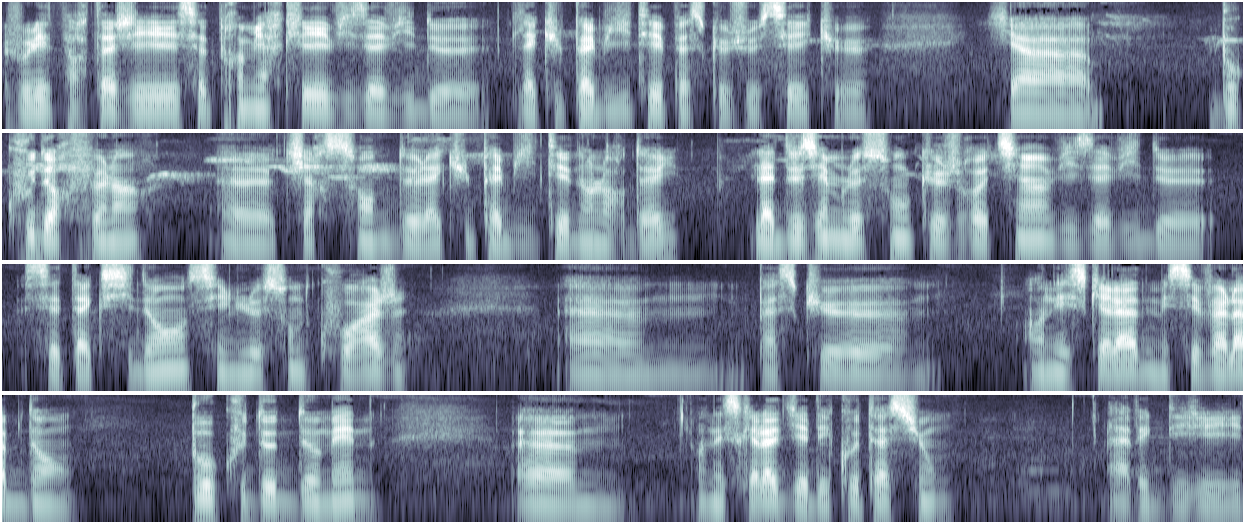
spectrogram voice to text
je voulais partager cette première clé vis-à-vis de, la culpabilité parce que je sais qu'il y a beaucoup d'orphelins euh, qui ressentent de la culpabilité dans leur deuil. La deuxième leçon que je retiens vis-à-vis -vis de cet accident, c'est une leçon de courage parce que euh, en escalade, mais c'est valable dans beaucoup d'autres domaines, euh, en escalade, il y a des cotations avec des,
